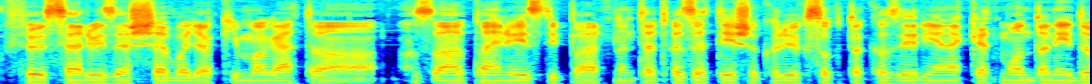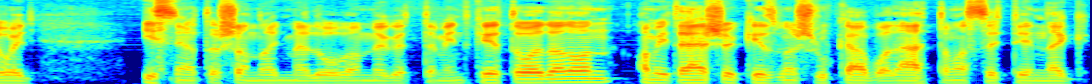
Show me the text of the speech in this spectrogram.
főszervizessel, vagy aki magát a, az Alpine Race Departmentet vezetés, akkor ők szoktak azért ilyeneket mondani, de hogy iszonyatosan nagy meló van mögötte mindkét oldalon. Amit első kézben Srukában láttam, azt, hogy tényleg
